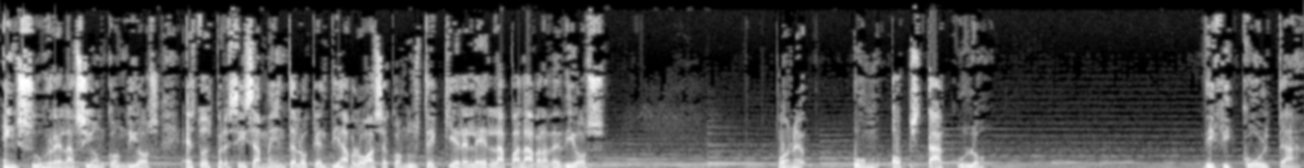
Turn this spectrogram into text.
en su relación con Dios. Esto es precisamente lo que el diablo hace cuando usted quiere leer la palabra de Dios. pone un obstáculo, dificulta,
